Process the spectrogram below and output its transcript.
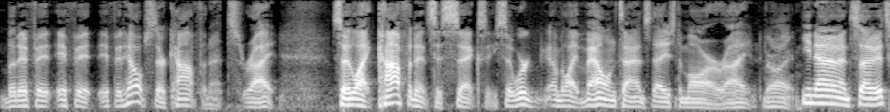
but if it if it if it helps their confidence, right? So like confidence is sexy. So we're I'm like Valentine's Day's tomorrow, right? Right. You know, and so it's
